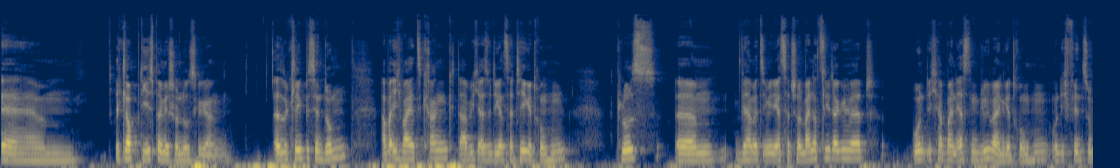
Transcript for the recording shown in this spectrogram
Ähm, Ich glaube, die ist bei mir schon losgegangen. Also klingt ein bisschen dumm, aber ich war jetzt krank, da habe ich also die ganze Zeit Tee getrunken. Plus, ähm, wir haben jetzt irgendwie die ganze Zeit schon Weihnachtslieder gehört und ich habe meinen ersten Glühwein getrunken und ich finde so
